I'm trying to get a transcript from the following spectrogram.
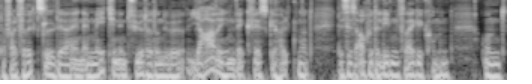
der Fall Fritzl, der ein, ein, Mädchen entführt hat und über Jahre hinweg festgehalten hat. Das ist auch wieder lebend freigekommen. Und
